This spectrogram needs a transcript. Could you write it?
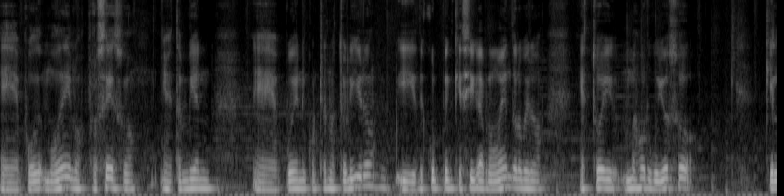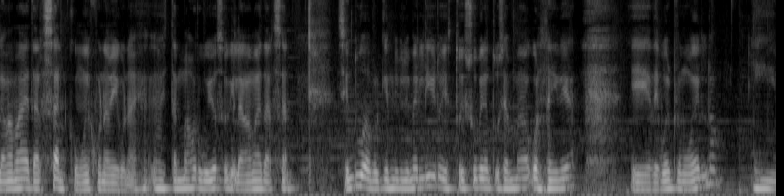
Eh, modelos, procesos. Eh, también pueden encontrar nuestro libro. Y disculpen que siga promoviéndolo, pero estoy más orgulloso que la mamá de Tarzán, como dijo un amigo una vez. Están más orgulloso que la mamá de Tarzán. Sin duda, porque es mi primer libro y estoy súper entusiasmado con la idea eh, de poder promoverlo. Y,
